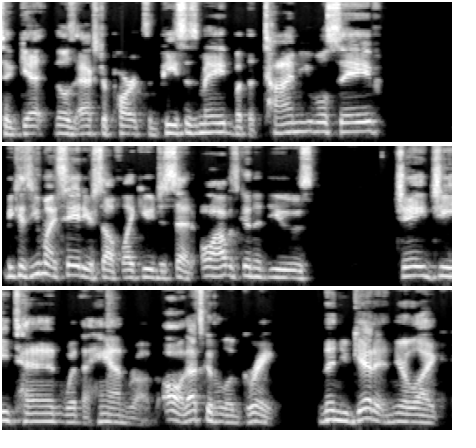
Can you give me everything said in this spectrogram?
to get those extra parts and pieces made, but the time you will save because you might say to yourself, like you just said, oh, I was going to use JG10 with a hand rub. Oh, that's going to look great. And then you get it and you're like,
